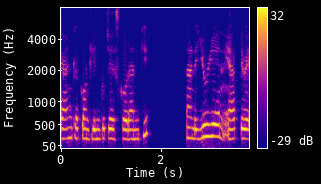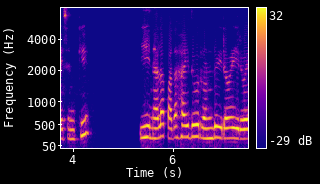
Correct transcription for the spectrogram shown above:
బ్యాంక్ అకౌంట్ లింకు చేసుకోవడానికి అండ్ యూఏఎన్ యాక్టివేషన్కి ఈ నెల పదహైదు రెండు ఇరవై ఇరవై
